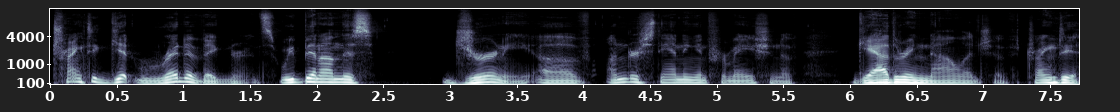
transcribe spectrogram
trying to get rid of ignorance. We've been on this journey of understanding information, of gathering knowledge, of trying to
